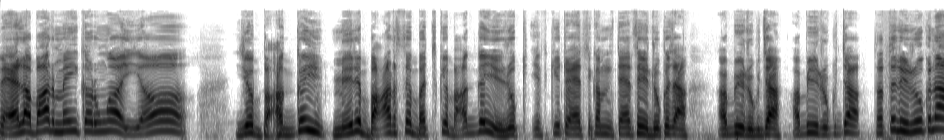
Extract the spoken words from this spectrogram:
पहला बार मैं ही करूँगा, या, ये भाग गई, मेरे बार से बच के भाग गई। रुक, इसकी तो ऐसे कम तैसे, रुक जा, अभी रुक जा, अभी रुक जा। ससरे, रुक ना,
